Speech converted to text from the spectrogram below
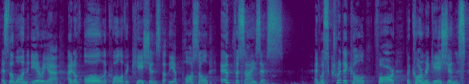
is the one area out of all the qualifications that the apostle emphasizes. It was critical for the congregations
